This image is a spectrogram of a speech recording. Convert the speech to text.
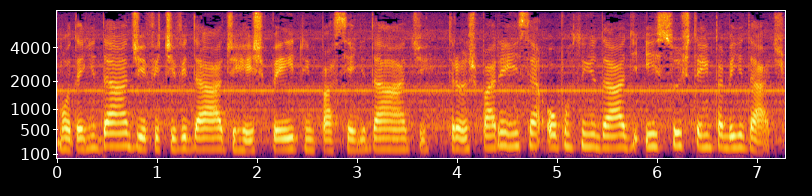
Modernidade, efetividade, respeito, imparcialidade, transparência, oportunidade e sustentabilidade.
